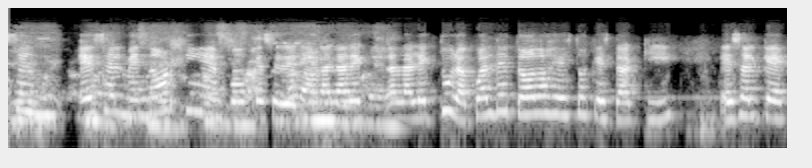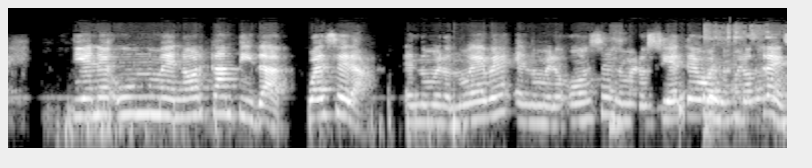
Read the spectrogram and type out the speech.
es el, es el menor tiempo que se dedica a la, a la lectura? ¿Cuál de todos estos que está aquí es el que tiene un menor cantidad? ¿Cuál será? ¿El número 9, el número 11, el número 7 o el número 3?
